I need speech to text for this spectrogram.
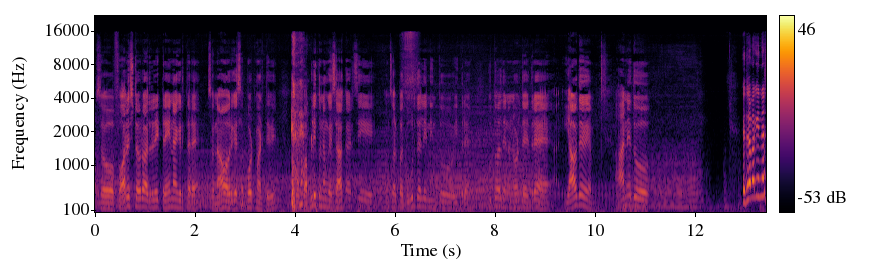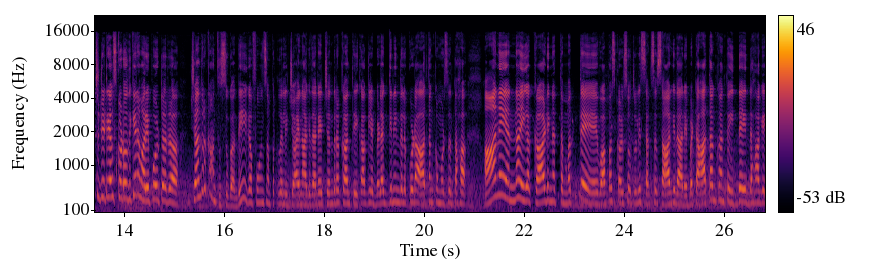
ಸೊ ಫಾರೆಸ್ಟ್ ಅವರು ಅದರಲ್ಲಿ ಟ್ರೈನ್ ಆಗಿರ್ತಾರೆ. ಸೊ ನಾವು ಅವರಿಗೆ ಸಪೋರ್ಟ್ ಮಾಡ್ತೀವಿ. ಸೊ ಪಬ್ಲಿಕ್ ನಮಗೆ ಸಹಕರಿಸಿ ಒಂದು ಸ್ವಲ್ಪ ದೂರದಲ್ಲಿ ನಿಂತು ಇದ್ರೆ, ಕುತೂಹಲದಿಂದ ನೋಡದೇ ಇದ್ರೆ, ಯಾವುದೇ ಆನೆದು ಇದರ ಬಗ್ಗೆ ಇನ್ನಷ್ಟು ಡೀಟೇಲ್ಸ್ ಕೊಡೋದಕ್ಕೆ ನಮ್ಮ ರಿಪೋರ್ಟರ್ ಚಂದ್ರಕಾಂತ್ ಸುಗಂಧಿ ಈಗ ಫೋನ್ ಸಂಪರ್ಕದಲ್ಲಿ ಜಾಯ್ನ್ ಆಗಿದ್ದಾರೆ. ಚಂದ್ರಕಾಂತ್ ಈಗಾಗಲೇ ಬೆಳಗ್ಗಿನಿಂದಲೂ ಕೂಡ ಆತಂಕ ಮೂಡಿಸಿದಂತಹ ಆನೆಯನ್ನ ಈಗ ಕಾಡಿನತ್ತ ಮತ್ತೆ ವಾಪಸ್ ಕಳಿಸೋದ್ರಲ್ಲಿ ಸಕ್ಸಸ್ ಆಗಿದ್ದಾರೆ. ಬಟ್ ಆತಂಕ ಅಂತೂ ಇದ್ದೇ ಇದ್ದ ಹಾಗೆ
